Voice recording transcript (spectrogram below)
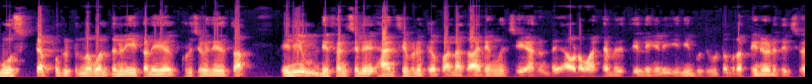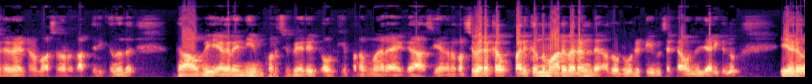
ബൂസ്റ്റപ്പ് കിട്ടുന്ന പോലെ തന്നെ ഈ കളിയെ കുറിച്ച് വിലയിരുത്താം. ഇനിയും ഡിഫൻസിൽ ഹാൻസി ഫ്ലിക്ക് പല കാര്യങ്ങളും ചെയ്യാനുണ്ട്. അവിടെ മാറ്റം വരുത്തിയില്ലെങ്കിൽ ഇനിയും ബുദ്ധിമുട്ടും. റഫീനോട് തിരിച്ചു വരാനായിട്ടാണ് ബാഴ്സലോണ കാത്തിരിക്കുന്നത്. ഗാവി അങ്ങനെ ഇനിയും കുറച്ച് പേര് ഗോൾ കീപ്പർമാരായ ഗ്രാസി അങ്ങനെ കുറച്ച് പേരൊക്കെ പരിക്കുന്ന മാറി വരണ്ട്. അതോടുകൂടി ടീം സെറ്റ് ആവുമെന്ന് വിചാരിക്കുന്നു. ഈ ഒരു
